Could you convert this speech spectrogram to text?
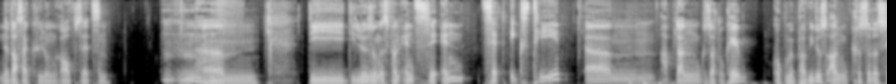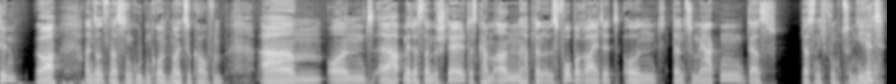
eine Wasserkühlung raufsetzen. Ähm, die, die Lösung ist von NC, NZXT. Ähm, hab dann gesagt, okay, gucken wir ein paar Videos an, kriegst du das hin? Ja, ansonsten hast du einen guten Grund, neu zu kaufen. Ähm, und äh, hab mir das dann bestellt, das kam an, hab dann alles vorbereitet und dann zu merken, dass das nicht funktioniert,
